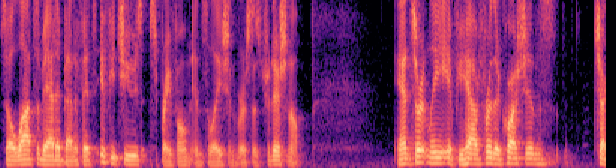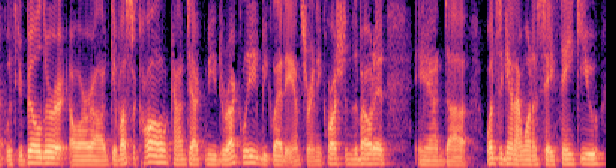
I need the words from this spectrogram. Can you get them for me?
So lots of added benefits if you choose spray foam insulation versus traditional. And certainly, if you have further questions, check with your builder or uh, give us a call. Contact me directly. Be glad to answer any questions about it. And uh, once again, I want to say thank you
